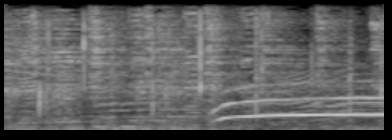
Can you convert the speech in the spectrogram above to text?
Woo!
